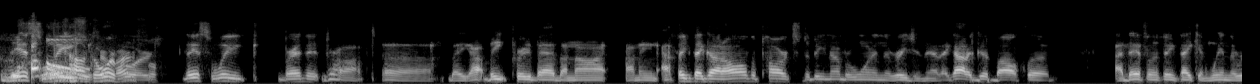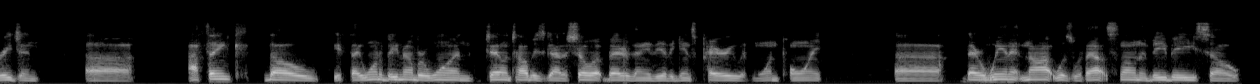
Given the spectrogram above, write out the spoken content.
This Whoa. week, Controversial. This week, Breathitt dropped. Uh, they got beat pretty bad by Knott. I mean, I think they got all the parts to be number one in the region. Now they got a good ball club. I definitely think they can win the region. Uh, I think though, if they want to be number one, Jalen Tolby's got to show up better than he did against Perry with one point. Uh, their win at Knott was without Sloan and BB, so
